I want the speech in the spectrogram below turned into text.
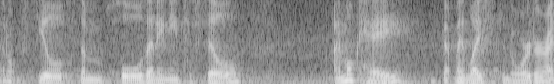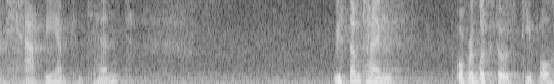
I don't feel some hole that I need to fill. I'm okay. I've got my life in order. I'm happy. I'm content. We sometimes overlook those people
